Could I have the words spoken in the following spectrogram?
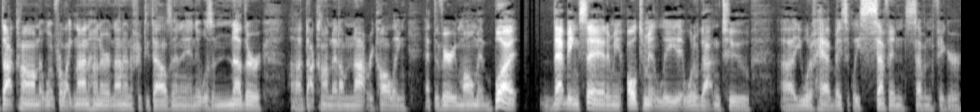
dot com that went for like 900 950,000 and it was another uh, dot com that I'm not recalling at the very moment but that being said I mean ultimately it would have gotten to uh, you would have had basically seven seven figure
